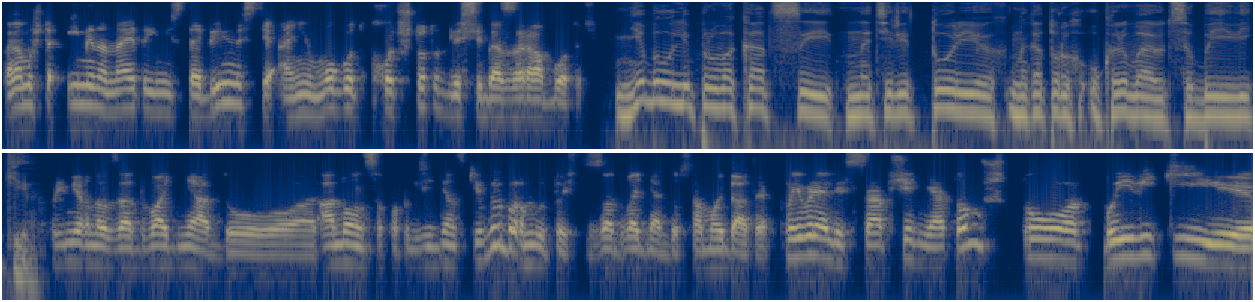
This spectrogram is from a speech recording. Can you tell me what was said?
потому что именно на этой нестабильности они могут хоть что-то для себя заработать. Не было ли провокаций на территориях, на которых укрываются боевики? Примерно за два дня до анонса по президентским выборам, ну то есть за два дня до самой даты, появлялись сообщения о том, что боевики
